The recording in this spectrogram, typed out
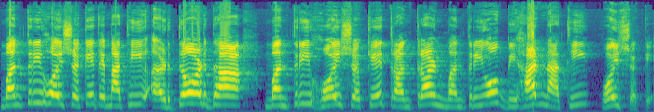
મંત્રી હોઈ શકે તેમાંથી અડધો અડધા મંત્રી હોઈ શકે. ત્રણ ત્રણ મંત્રીઓ બિહારનાથી હોઈ શકે.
